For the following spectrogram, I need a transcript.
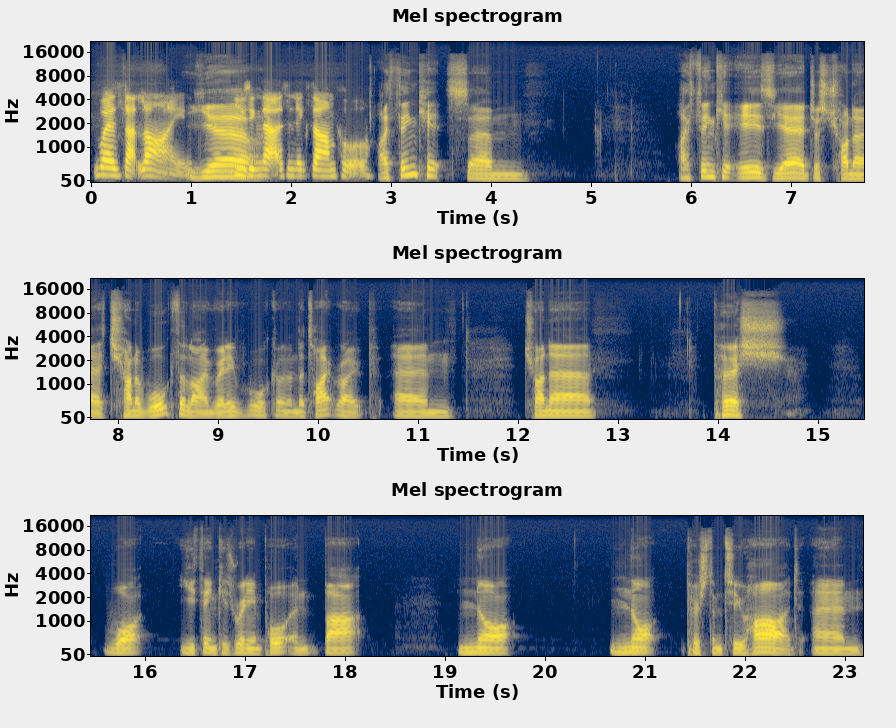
where's that line? Yeah. using that as an example. I think it's um I think it is, yeah, just trying to trying to walk the line, really walk on the tightrope. Um trying to push what you think is really important, but not not push them too hard. Um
